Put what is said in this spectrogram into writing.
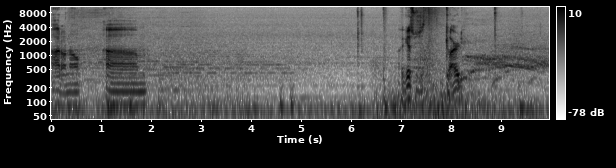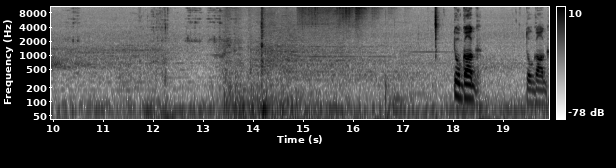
I don't know. Um. I guess we just guard. Dugog. Dugog.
